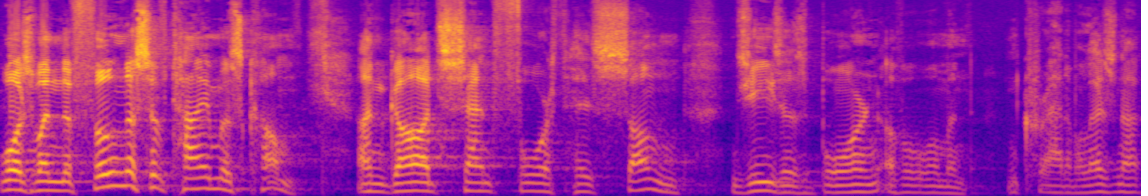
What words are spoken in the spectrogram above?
was when the fullness of time was come and God sent forth his son, Jesus, born of a woman. Incredible, isn't it?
